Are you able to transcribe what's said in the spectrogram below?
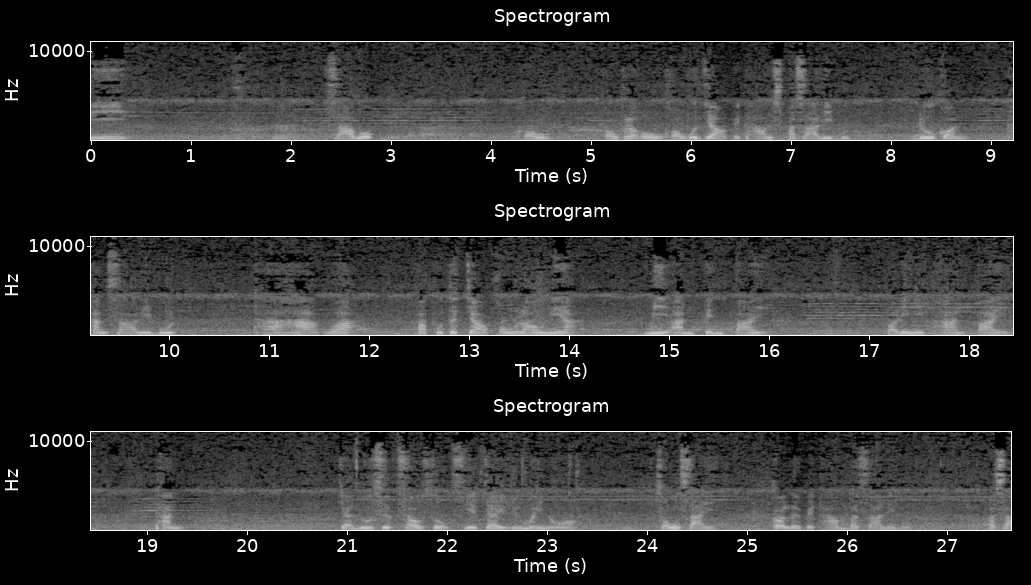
มีสาวกของของพระองค์ของพระเจ้าไปถามภาษาลีบุตร ดูก่อนท่านสารีบุตร ถ้าหากว่าพระพุทธเจ้าของเราเนี่ยมีอันเป็นไป ปรินิพานไปท่าน จะรู้สึกเศร้าโศกเสียใจหรือไม่หนอ สงสัยก็เลยไปถามภาษาลีบุตรภาษา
